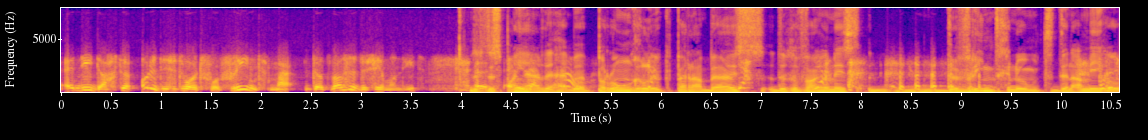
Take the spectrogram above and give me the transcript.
en die dachten, oh dat is het woord voor vriend. Maar dat was het dus helemaal niet. Dus Eh, de Spanjaarden en die dachten, hebben per ongeluk, per abuis, de gevangenis de vriend genoemd, de amigo.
